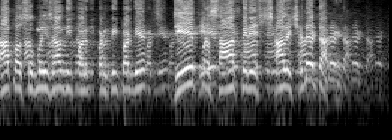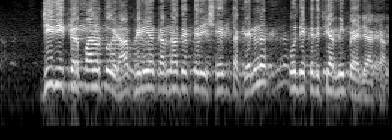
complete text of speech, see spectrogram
ਆਪਾਂ ਸੁਖਮਨੀ ਸਾਹਿਬ ਦੀ ਪੰ- ਪੰਕਤੀ ਪੜ੍ਹਦੇ ਆ ਜੇ ਪ੍ਰਸਾਦ ਤੇਰੇ ਛਲ ਛਿਦੇ ਟੱਕੇ ਜਿਹਦੀ ਕਿਰਪਾ ਨਾਲ ਤੂੰ ਹੀਰਾ ਫੇਰੀਆਂ ਕਰਦਾ ਤੇ ਤੇਰੀ ਸ਼ੇਖ ਟੱਕੇ ਨੇ ਨਾ ਉਹਦੇ ਕਿਤੇ ਚਰਨੀ ਪੈ ਜਾ ਕਰ।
